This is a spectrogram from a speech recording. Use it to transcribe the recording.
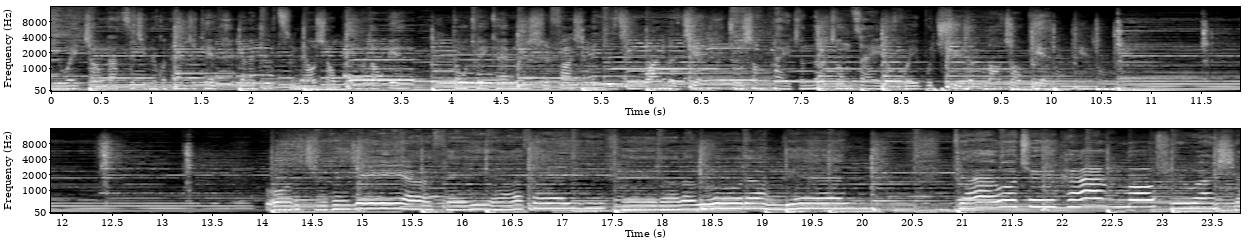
以为长大自己能够担着天，原来如此渺小碰不到边。当我推开门时，发现了已经弯了肩，桌上摆着那张再也回不去的老照片。我的纸飞机呀飞，日晚霞，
